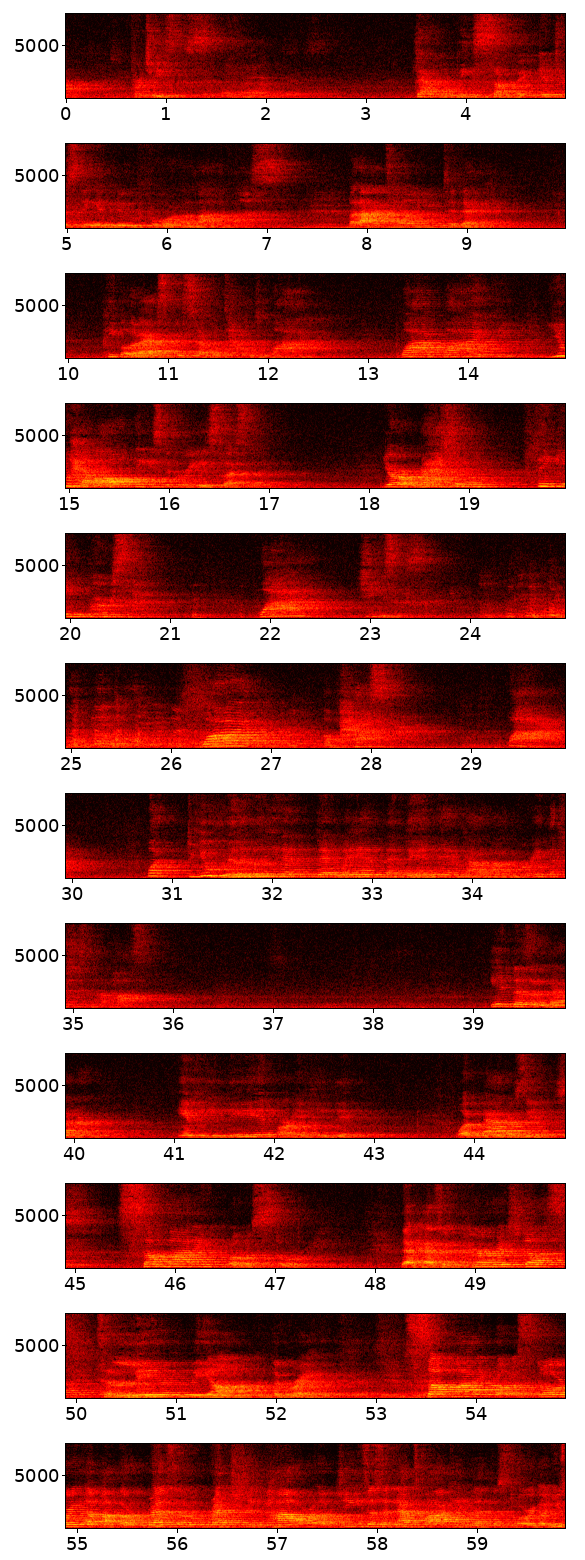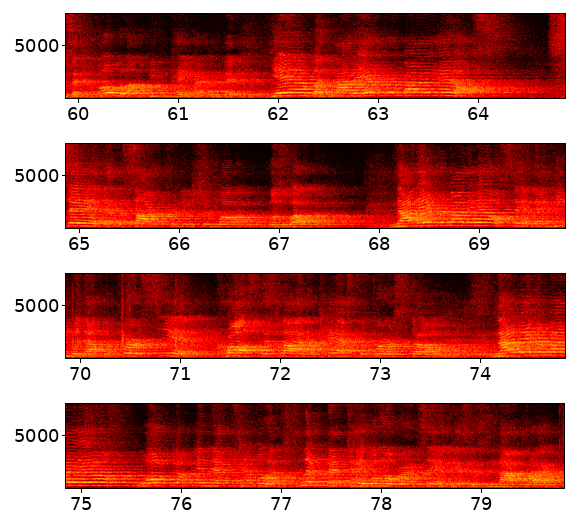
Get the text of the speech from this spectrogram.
for Jesus. That will be something interesting and new for a lot of us. But I tell you today, people have asked me several times, why? Why, why? You have all these degrees, Leslie. You're a rational, thinking person. Why Jesus? Why a pastor? Why? What? Do you really believe that that man, that dead man, got him out of the grave? That's just not possible. It doesn't matter if he did or if he didn't. What matters is somebody wrote a story that has encouraged us to live beyond the grave. Somebody wrote a story about the resurrection power of Jesus, and that's why I can't let the story go. You said, oh, a lot of people came back and did. Yeah, but not everybody else said that the Syrian Phoenician woman was welcome. Not everybody else said that he, was without the first sin, crossed this line or cast the first stone. Not everybody else walked up in that temple and flipped that table over and said, This is not right.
